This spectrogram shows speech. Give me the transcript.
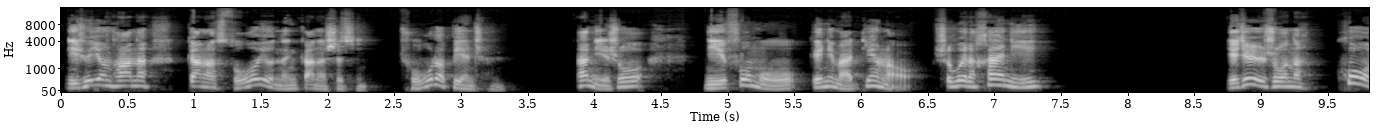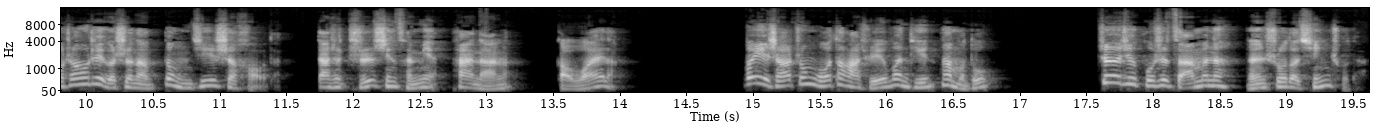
你却用它呢干了所有能干的事情，除了编程。那你说你父母给你买电脑是为了害你？也就是说呢，扩招这个事呢，动机是好的，但是执行层面太难了，搞歪了。为啥中国大学问题那么多？这就不是咱们呢能说得清楚的。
